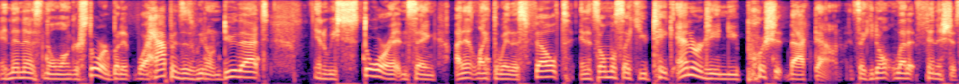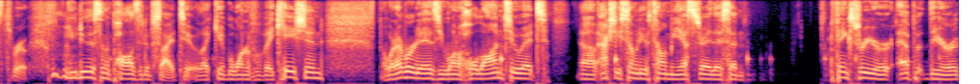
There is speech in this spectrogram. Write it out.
and then it's no longer stored. But it, what happens is we don't do that, and we store it and saying, "I didn't like the way this felt," and it's almost like you take energy and you push it back down. It's like you don't let it finish its through. Mm-hmm. You do this on the positive side too. Like you have a wonderful vacation, whatever it is, you want to hold on to it. Uh, actually, somebody was telling me yesterday. They said thanks for your your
